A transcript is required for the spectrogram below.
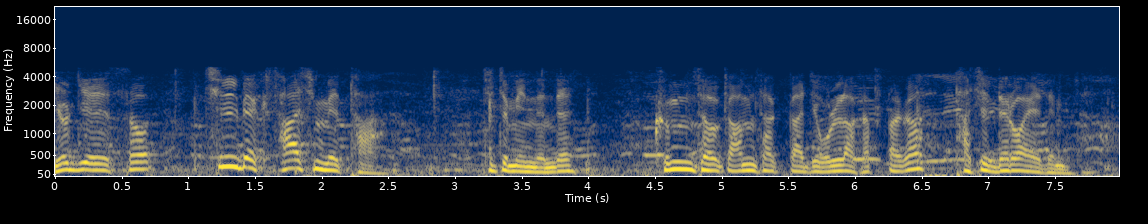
여기에서 740m 지점이 있는데 금서감사까지 올라갔다가 다시 내려와야 됩니다.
